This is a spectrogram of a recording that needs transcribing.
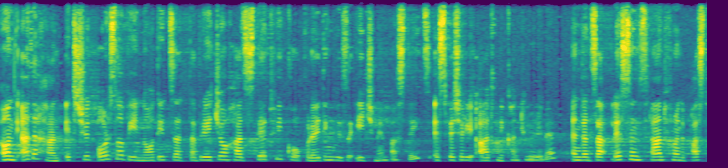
On the other hand, it should also be noted that WHO has steadily cooperating with each member states, especially at the country level, and that the lessons learned from the past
